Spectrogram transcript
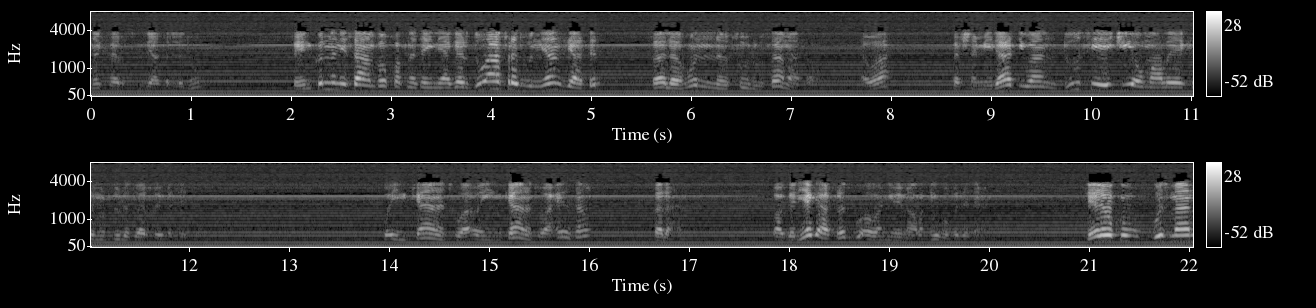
نەک هەر زیاتر لە دوو فإن كن نساء فوق اثنتين ئەگەر دوو ئافرەت بوون یان زیاتر فلهن ثلثا ما ترك ئەوە بەشە میراتی وان دوو سێیەکی ئەو ماڵەیە کە مردوو لە دوای خۆی بەجێ دێت وإن كانت وإن كانت واحدة فلها وەگەر یەک ئافرەت بوو ئەوە نیوەی ماڵەکەی بۆ بەجێ دەمێنێت لێرە وەکو گوتمان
